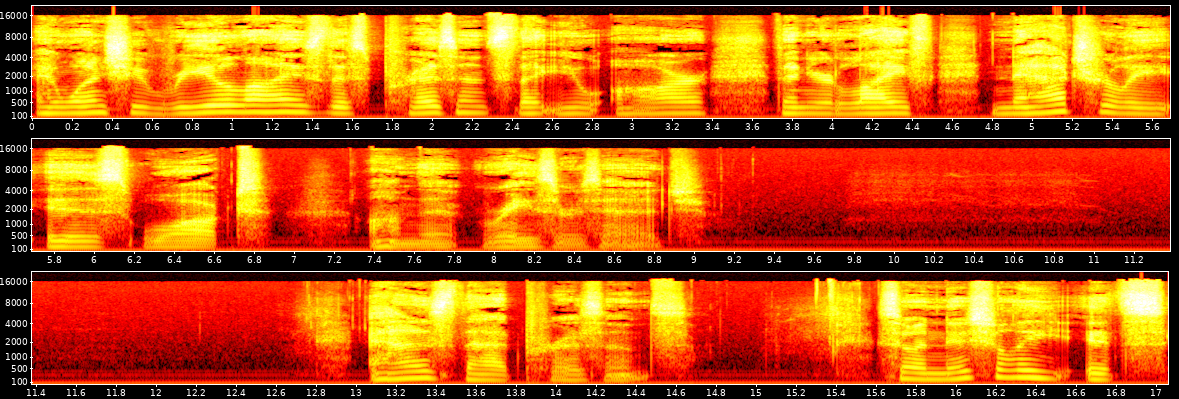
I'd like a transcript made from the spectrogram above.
And once you realize this presence that you are, then your life naturally is walked on the razor's edge. as that presence. So initially, it's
